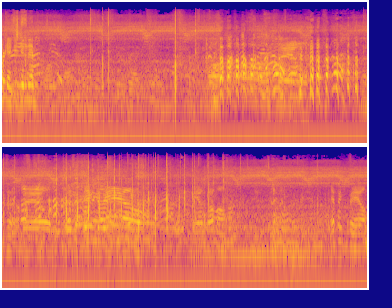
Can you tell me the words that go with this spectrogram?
Okay, just get it in. Fail, go. Epic fail.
